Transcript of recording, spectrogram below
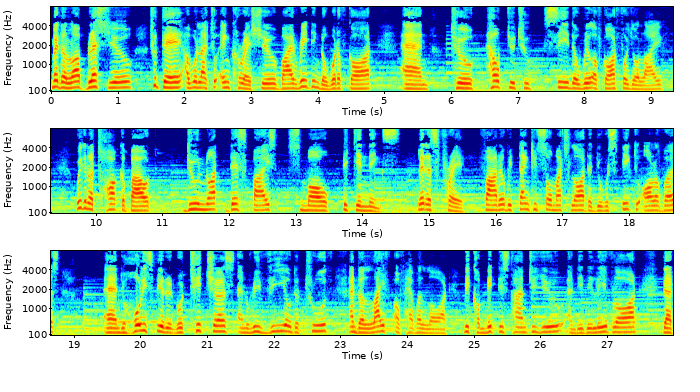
May the Lord bless you. Today, I would like to encourage you by reading the Word of God and to help you to see the will of God for your life. We're going to talk about do not despise small beginnings. Let us pray. Father, we thank you so much, Lord, that you will speak to all of us and your Holy Spirit will teach us and reveal the truth and the life of heaven, Lord. We commit this time to you and we believe, Lord, that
